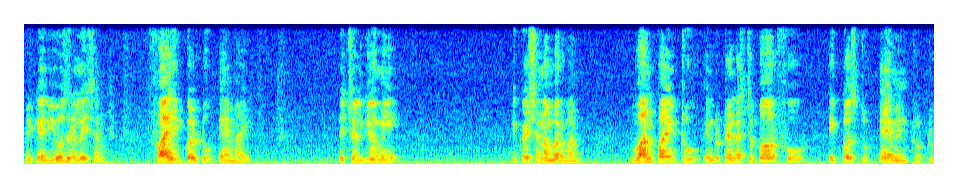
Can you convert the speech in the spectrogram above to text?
We can use relation phi equal to mi which will give me equation number 1 1.2 into 10 to the power 4 equals to m into 2.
